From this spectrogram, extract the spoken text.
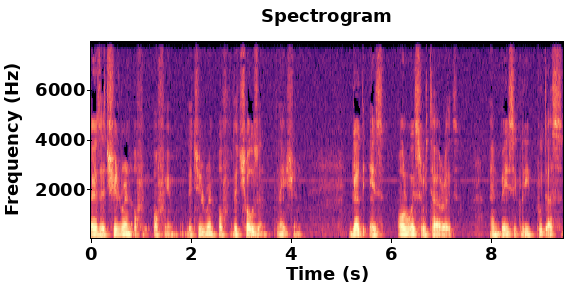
as a children of, of him the children of the chosen nation God is always retired and basically put us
